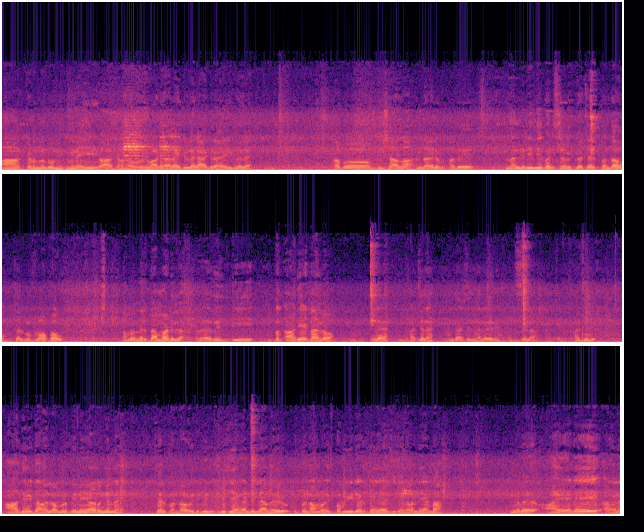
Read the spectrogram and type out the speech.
ആക്കണം എന്ന് തോന്നി. ഇങ്ങനെ ഈ ആക്കണം ഒരുപാട് കാലമായിട്ടുള്ള ഒരു ആഗ്രഹമായിരിക്കും അല്ലേ? അപ്പോൾ ഇൻഷാല്ല എന്തായാലും അത് നല്ല രീതിയിൽ പരിശ്രമിക്കുക. ചിലപ്പോൾ എന്താവും? ചിലപ്പോൾ ഫ്ലോപ്പ് ആവും. നമ്മൾ നിർത്താൻ പാടില്ല. അതായത് ഈ ഇപ്പം ആദ്യമായിട്ടാണല്ലോ അല്ലേ? അജല? എന്താ അജൽ എന്നല്ല പേര്? അജല. അജൽ. ആദ്യമായിട്ടാണല്ലോ നമ്മൾ പിന്നെ ഇറങ്ങുന്നത് ചിലപ്പോൾ എന്താവും? ഇത് വിജയം കണ്ടില്ല എന്ന് വരും. ഇപ്പം നമ്മളിപ്പോ വീഡിയോ എടുത്തെന്ന് വിചാരിച്ചിട്ട് നിങ്ങൾ എന്ത് ചെയ്യണ്ട? നിങ്ങൾ അയലെ അങ്ങനെ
